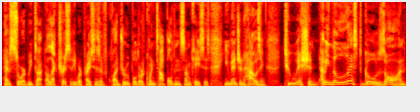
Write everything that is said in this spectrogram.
have soared. We talked electricity, where prices have quadrupled or quintupled in some cases. You mentioned housing, tuition. I mean, the list goes on.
